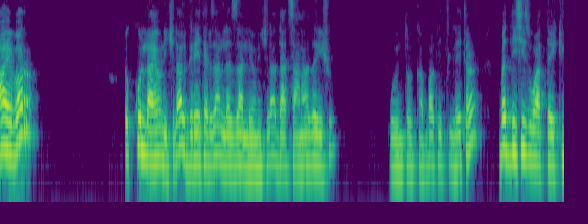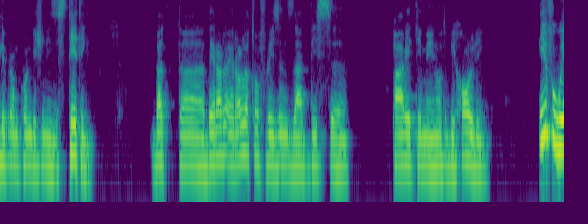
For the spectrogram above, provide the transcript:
however እኩል ላይሆን ይችላል ግሬተር ዛን ለዛን ሊሆን ይችላል that's another issue we'll talk about it later but this is what the equilibrium condition is stating but uh, there are a lot of reasons that this uh, parity may not be holding if we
